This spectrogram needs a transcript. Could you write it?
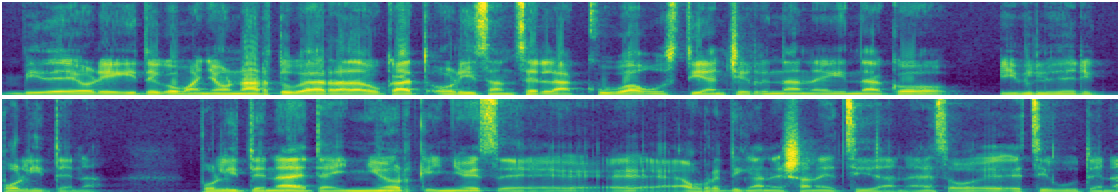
bide hori egiteko, baina onartu beharra daukat hori izan zela Kuba guztian txirrindan egindako ibilbiderik politena. Politena eta inork inoiz e, e, aurretikan esan etzidana, ez? O etzi guten.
